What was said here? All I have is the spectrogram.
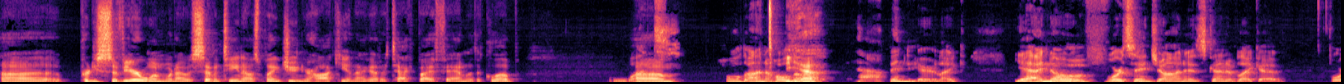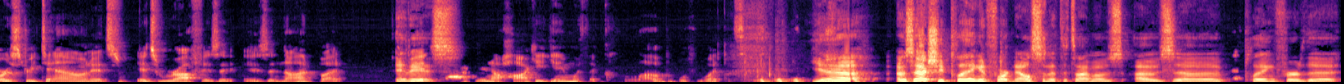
uh, pretty severe one when I was 17. I was playing junior hockey and I got attacked by a fan with a club. What? Um, hold on, hold yeah. on. What happened here? Like, yeah, I know Fort St. John is kind of like a forestry town. It's it's rough, is it? Is it not? But it is in a hockey game with a club. What? yeah, I was actually playing in Fort Nelson at the time. I was I was uh, playing for the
